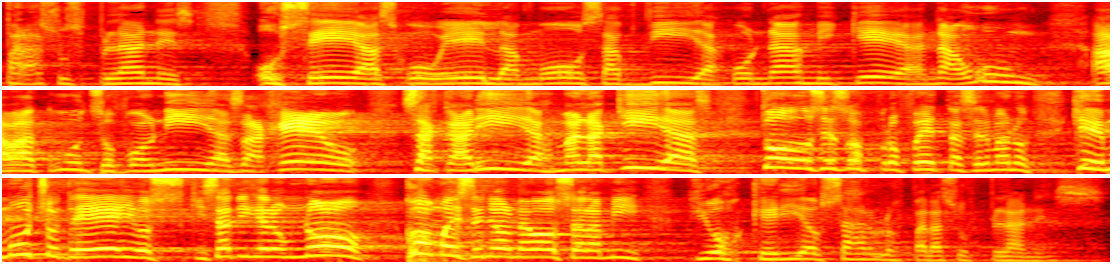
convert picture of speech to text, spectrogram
para sus planes. Oseas, Joel, Amós, Abdías, Jonás, Miqueas, Nahum, Abacún, Sofonías, Ageo, Zacarías, Malaquías, todos esos profetas, hermanos, que muchos de ellos quizás dijeron, no, ¿cómo el Señor me va a usar a mí? Dios quería usarlos para sus planes.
